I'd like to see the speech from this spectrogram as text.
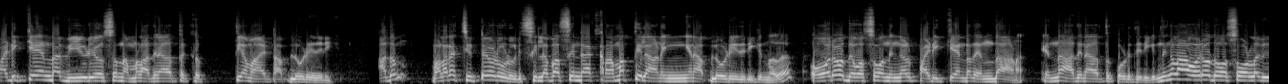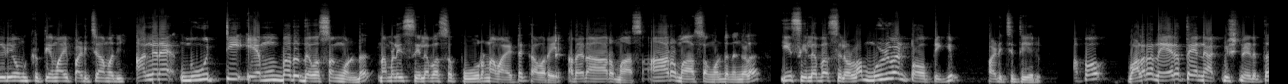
പഠിക്കേണ്ട വീഡിയോസ് നമ്മൾ അതിനകത്ത് കൃത്യമായിട്ട് അപ്ലോഡ് ചെയ്തിരിക്കും. അതും വളരെ ചിട്ടയോടുകൂടി സിലബസിന്റെ ക്രമത്തിലാണ് ഇങ്ങനെ അപ്ലോഡ് ചെയ്തിരിക്കുന്നത്. ഓരോ ദിവസവും നിങ്ങൾ പഠിക്കേണ്ടത് എന്താണ് എന്ന് അതിനകത്ത് കൊടുത്തിരിക്കും. നിങ്ങൾ ആ ഓരോ ദിവസമുള്ള വീഡിയോയും കൃത്യമായി പഠിച്ചാൽ മതി. അങ്ങനെ നൂറ്റി എൺപത് ദിവസം കൊണ്ട് നമ്മൾ ഈ സിലബസ് പൂർണമായിട്ട് കവർ ചെയ്യും. അതായത് ആറ് മാസം. ആറ് മാസം കൊണ്ട് നിങ്ങൾ ഈ സിലബസിലുള്ള മുഴുവൻ ടോപ്പിക്കും പഠിച്ചു തീരും. അപ്പോൾ വളരെ നേരത്തെ തന്നെ അഡ്മിഷൻ എടുത്ത്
